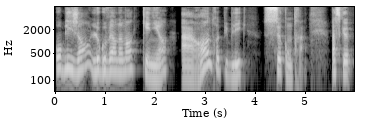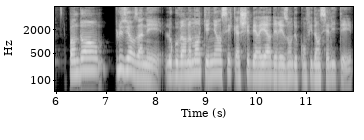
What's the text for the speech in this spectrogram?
obligeant le gouvernement kenyan à rendre public ce contrat. Parce que pendant plusieurs années, le gouvernement kenyan s'est caché derrière des raisons de confidentialité,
